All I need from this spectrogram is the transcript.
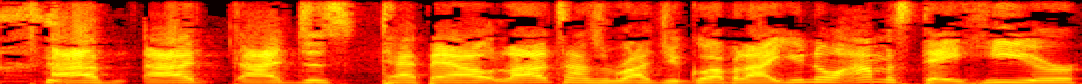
I, I, I just tap out. A lot of times Roger go, I'm like, you know, I'm gonna stay here.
